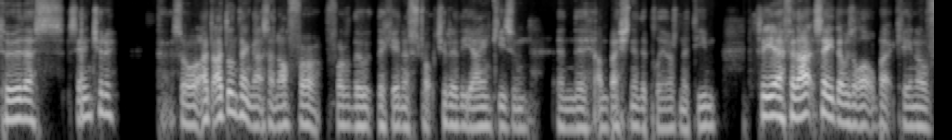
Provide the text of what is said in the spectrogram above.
two this century? So I, I don't think that's enough for for the, the kind of structure of the Yankees and and the ambition of the players and the team. So yeah, for that side, I was a little bit kind of,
